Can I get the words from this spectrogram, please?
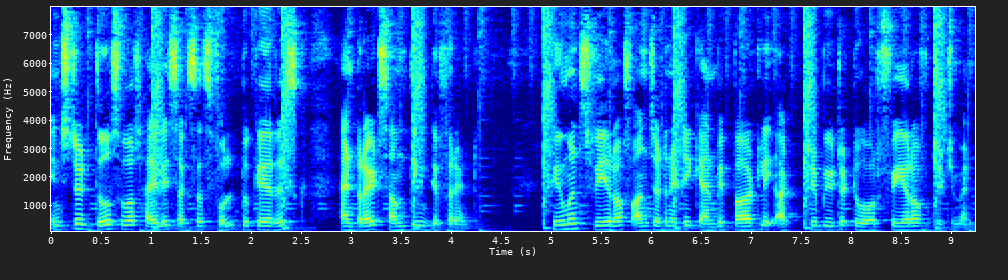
Instead, those who are highly successful took a risk and tried something different. Humans' fear of uncertainty can be partly attributed to our fear of judgment.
